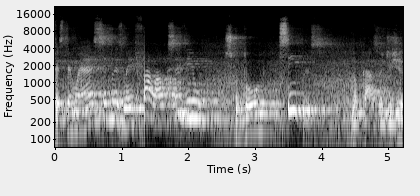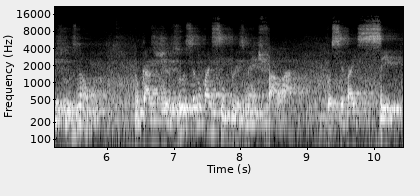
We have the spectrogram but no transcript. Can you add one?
Testemunhar é simplesmente falar o que você viu, escutou, simples. No caso de Jesus, não. No caso de Jesus, você não vai simplesmente falar, você vai ser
